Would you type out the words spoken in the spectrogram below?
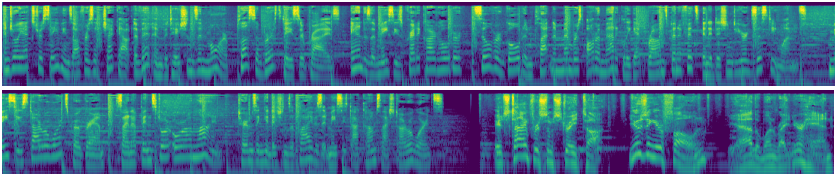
Enjoy extra savings offers at checkout, event invitations, and more, plus a birthday surprise. And as a Macy's credit card holder, silver, gold, and platinum members automatically get bronze benefits in addition to your existing ones. Macy's Star Rewards program. Sign up in store or online. Terms and conditions apply. Visit Macy's.com slash Star Rewards. It's time for some straight talk. Using your phone, yeah, the one right in your hand,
